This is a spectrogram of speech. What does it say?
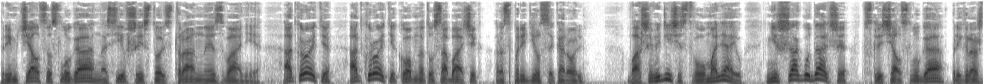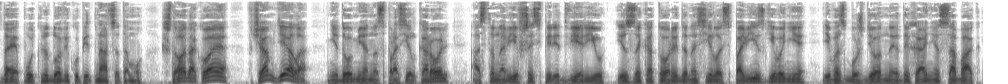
Примчался слуга, носивший столь странное звание. «Откройте, откройте комнату собачек!» — распорядился король. «Ваше Величество, умоляю, ни шагу дальше!» — вскричал слуга, преграждая путь Людовику XV. «Что такое? В чем дело?» — недоуменно спросил король, остановившись перед дверью, из-за которой доносилось повизгивание и возбужденное дыхание собак,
